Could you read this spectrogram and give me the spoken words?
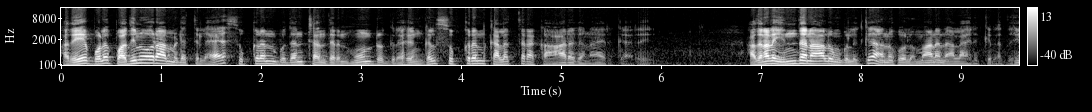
அதே போல் பதினோராம் இடத்துல சுக்ரன் புதன் சந்திரன் மூன்று கிரகங்கள் சுக்ரன் கலத்திர காரகனாக இருக்கார். அதனால் இந்த நாள் உங்களுக்கு அனுகூலமான நாளாக இருக்கிறது.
